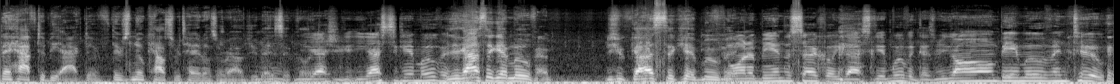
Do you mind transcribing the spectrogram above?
they have to be active. There's no couch potatoes around you, basically. You guys, should get, you guys to get moving. You got to get moving. You got to get If moving. you want to be in the circle, you guys to get moving because we gonna be moving too.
